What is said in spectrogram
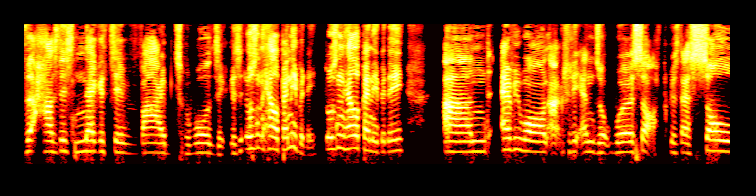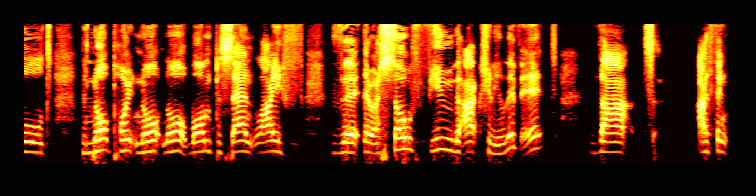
that has this negative vibe towards it because it doesn't help anybody. Doesn't help anybody and everyone actually ends up worse off because they're sold the 0.001% life that there are so few that actually live it that I think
